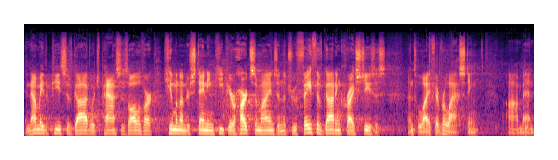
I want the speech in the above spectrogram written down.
And now may the peace of God, which passes all of our human understanding, keep your hearts and minds in the true faith of God in Christ Jesus unto life everlasting. Amen.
